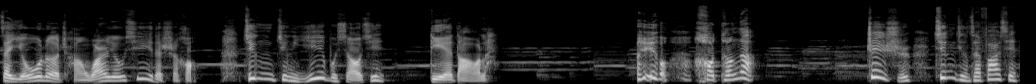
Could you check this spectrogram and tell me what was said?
在游乐场玩游戏的时候，晶晶一不小心跌倒了。哎呦，好疼啊！这时，晶晶才发现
